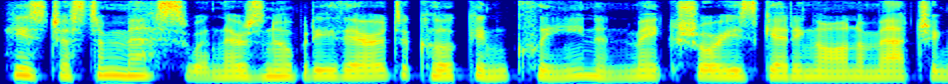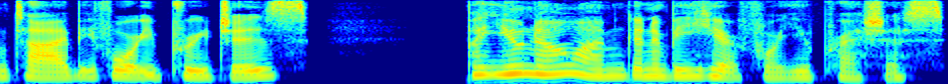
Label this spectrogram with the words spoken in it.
he's just a mess when there's nobody there to cook and clean and make sure he's getting on a matching tie before he preaches. But you know I'm going to be here for you, precious.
